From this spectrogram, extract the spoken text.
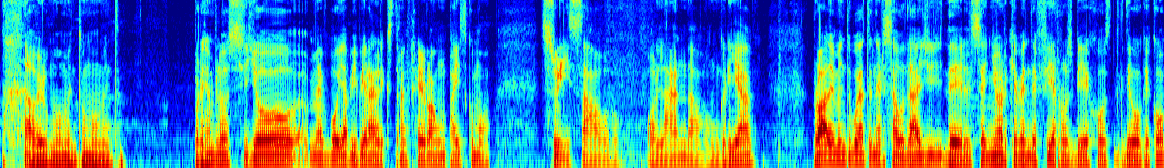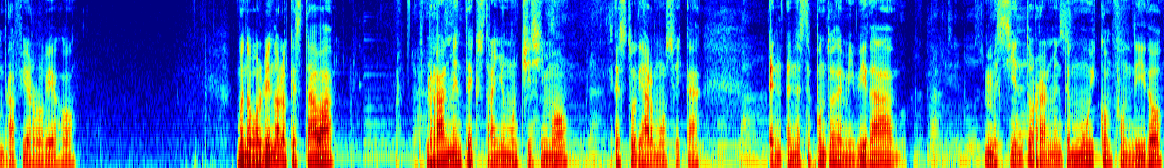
A ver, un momento, un momento. Por ejemplo, si yo me voy a vivir al extranjero, a un país como Suiza o Holanda o Hungría, probablemente voy a tener saudade del señor que vende fierros viejos, digo que compra fierro viejo. Bueno, volviendo a lo que estaba, realmente extraño muchísimo estudiar música. En, este punto de mi vida me siento realmente muy confundido.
